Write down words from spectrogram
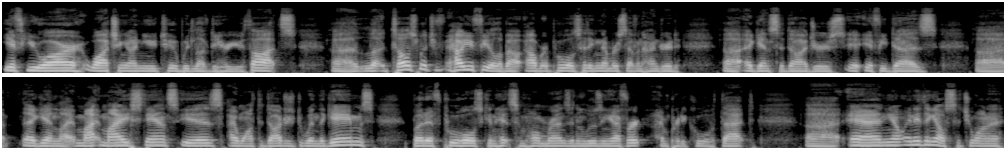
If you are watching on YouTube, we'd love to hear your thoughts. Uh, tell us what you, how you feel about Albert Pujols hitting number 700 uh, against the Dodgers if he does. Uh, again, like my my stance is I want the Dodgers to win the games, but if Pujols can hit some home runs in a losing effort, I'm pretty cool with that. Uh, and you know anything else that you want to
